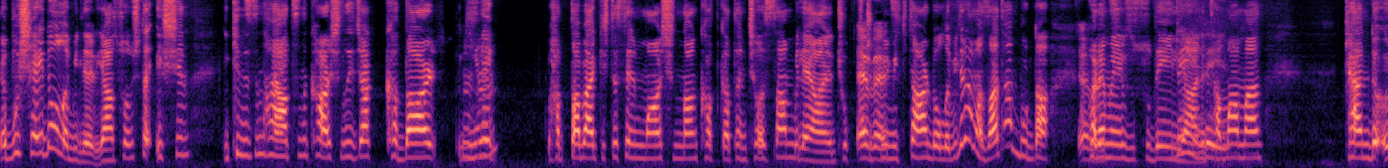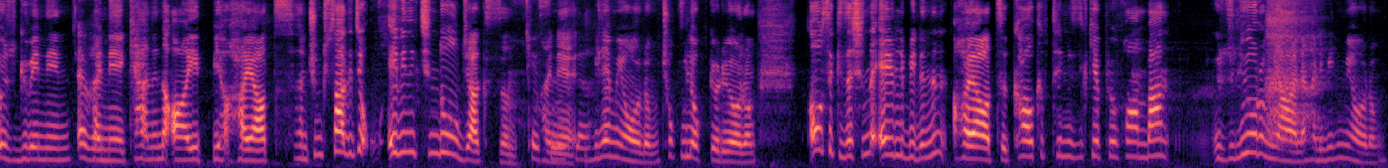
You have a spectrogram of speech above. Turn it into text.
Ya bu şey de olabilir. Yani sonuçta eşin ikinizin hayatını karşılayacak kadar Hı hı. yine hatta belki işte senin maaşından kat kat hani çalışsan bile yani çok küçük Evet. bir miktar da olabilir ama zaten burada Evet. para mevzusu değil, Değil, yani. değil. Tamamen kendi özgüvenin, Evet. hani kendine ait bir hayat. Hani çünkü sadece evin içinde olacaksın. Kesinlikle. Hani bilemiyorum. Çok vlog görüyorum. 18 yaşında evli birinin hayatı kalkıp temizlik yapıyor falan ben üzülüyorum yani hani bilmiyorum.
